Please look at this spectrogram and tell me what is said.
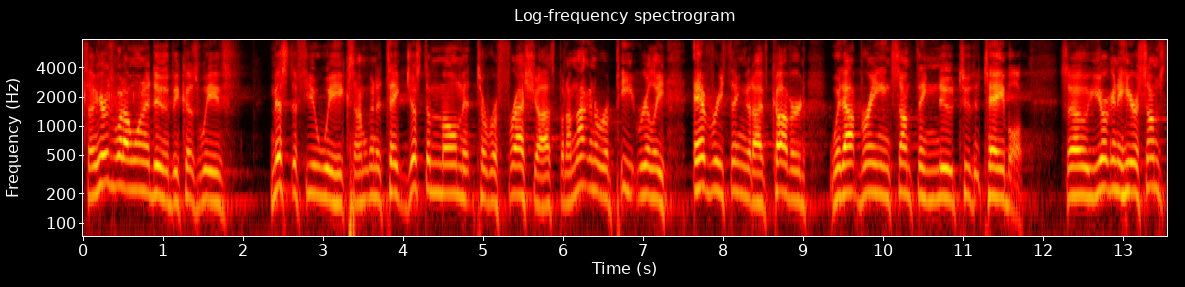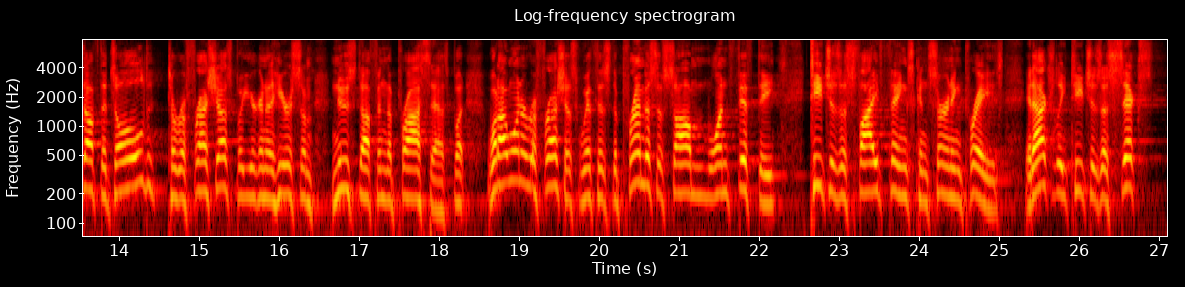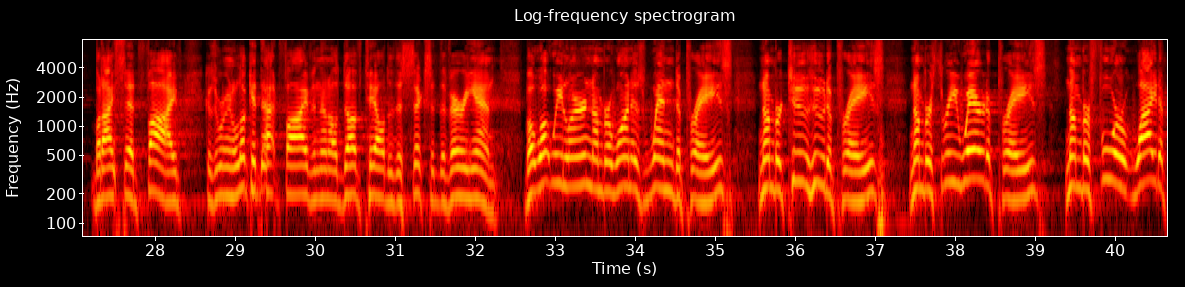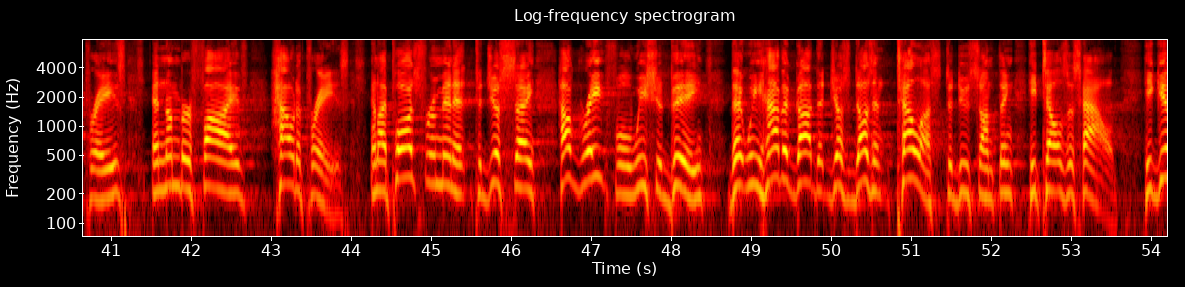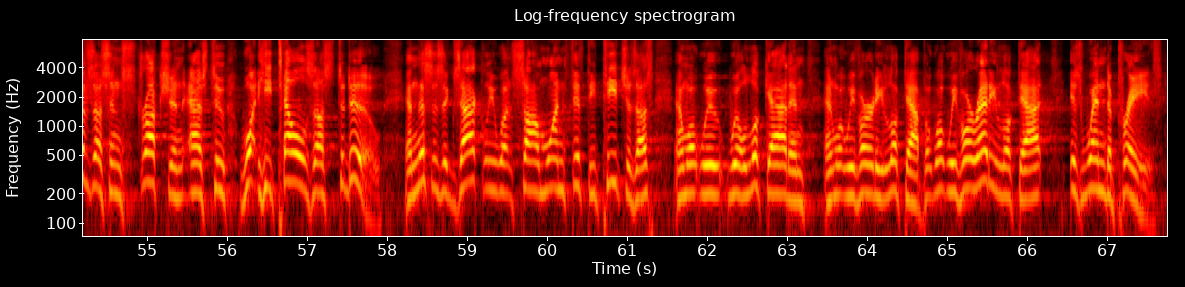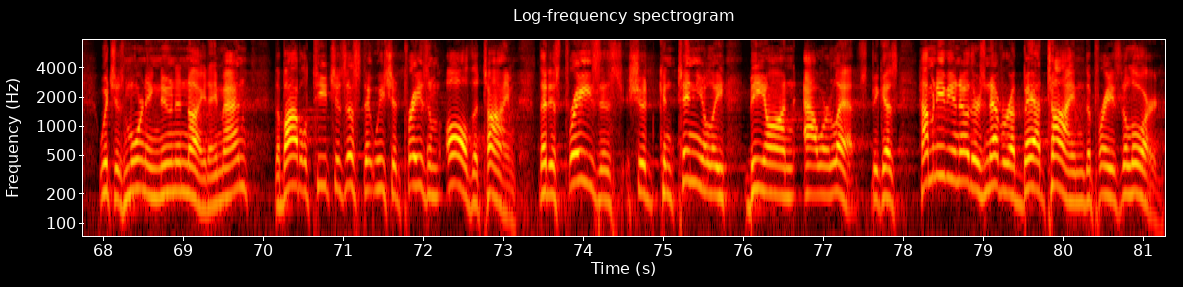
So here's what I want to do because we've missed a few weeks. I'm going to take just a moment to refresh us, but I'm not going to repeat really everything that I've covered without bringing something new to the table. So you're going to hear some stuff that's old to refresh us, but you're going to hear some new stuff in the process. But what I want to refresh us with is the premise of Psalm 150 teaches us five things concerning praise. It actually teaches us six but I said five because we're going to look at that five and then I'll dovetail to the six at the very end. But what we learn number one is when to praise, number two, who to praise, number three, where to praise, number four, why to praise, and number five, how to praise. And I pause for a minute to just say how grateful we should be that we have a God that just doesn't tell us to do something, He tells us how. He gives us instruction as to what He tells us to do. And this is exactly what Psalm 150 teaches us and what we will look at and, and what we've already looked at. But what we've already looked at is when to praise, which is morning, noon, and night. Amen? The Bible teaches us that we should praise Him all the time, that His praises should continually be on our lips. Because how many of you know there's never a bad time to praise the Lord?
